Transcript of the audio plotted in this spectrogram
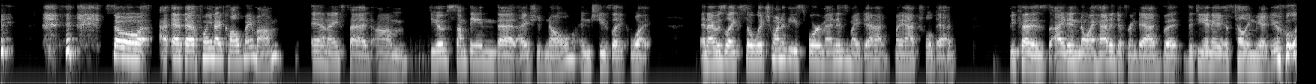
so at that point I called my mom and I said, um, do you have something that I should know? And she's like, what? And I was like, so which one of these four men is my dad, my actual dad? Because I didn't know I had a different dad, but the DNA is telling me I do.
